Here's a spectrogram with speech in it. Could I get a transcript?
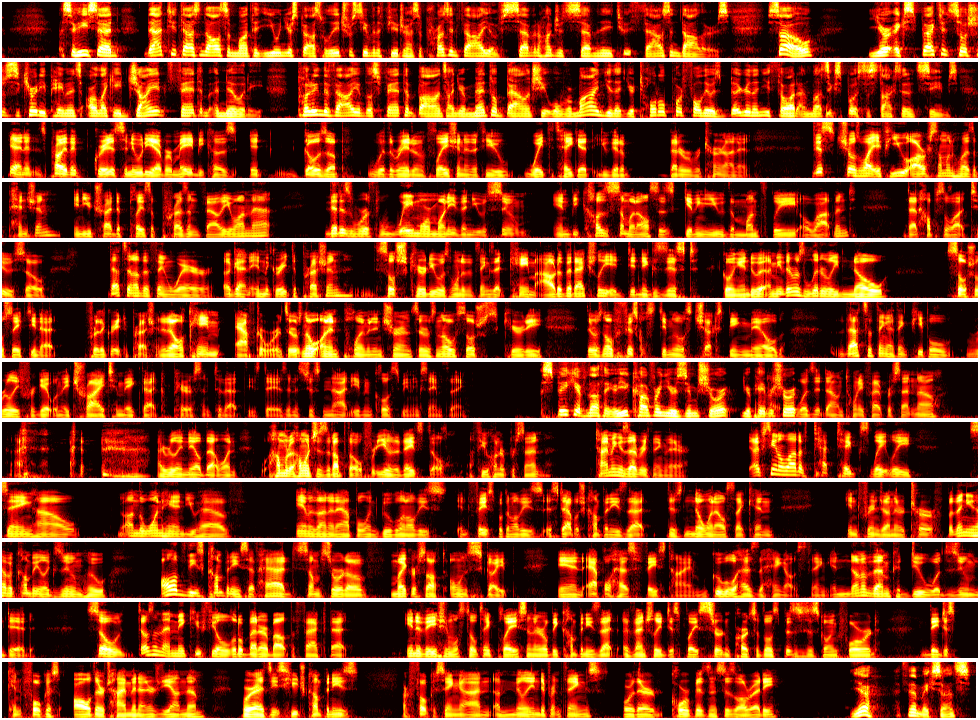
So he said that $2,000 a month that you and your spouse will each receive in the future has a present value of $772,000. So your expected Social Security payments are like a giant phantom annuity. Putting the value of those phantom bonds on your mental balance sheet will remind you that your total portfolio is bigger than you thought and less exposed to stocks than it seems. Yeah, and it's probably the greatest annuity ever made because it goes up with the rate of inflation, and if you wait to take it, you get a better return on it. This shows why if you are someone who has a pension and you tried to place a present value on that, that is worth way more money than you assume. And because someone else is giving you the monthly allotment, that helps a lot too. So that's another thing where, again, in the Great Depression, Social Security was one of the things that came out of it, actually. It didn't exist going into it. I mean, there was literally no social safety net for the Great Depression. It all came afterwards. There was no unemployment insurance, there was no Social Security, there was no fiscal stimulus checks being mailed. That's the thing I think people really forget when they try to make that comparison to that these days. And it's just not even close to being the same thing. Speaking of nothing, are you covering your Zoom short, your paper uh, short? Was it down 25% now? I, really nailed that one. How much, how much is it up though for year to date? Still a few hundred percent. Timing is everything there. I've seen a lot of tech takes lately saying how, on the one hand, you have Amazon and Apple and Google and all these, and Facebook and all these established companies that there's no one else that can infringe on their turf. But then you have a company like Zoom who all of these companies have had some sort of Microsoft owns Skype and Apple has FaceTime, Google has the Hangouts thing, and none of them could do what Zoom did. So, doesn't that make you feel a little better about the fact that innovation will still take place and there will be companies that eventually displace certain parts of those businesses going forward? They just can focus all their time and energy on them, whereas these huge companies are focusing on a million different things or their core businesses already. Yeah, I think that makes sense.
